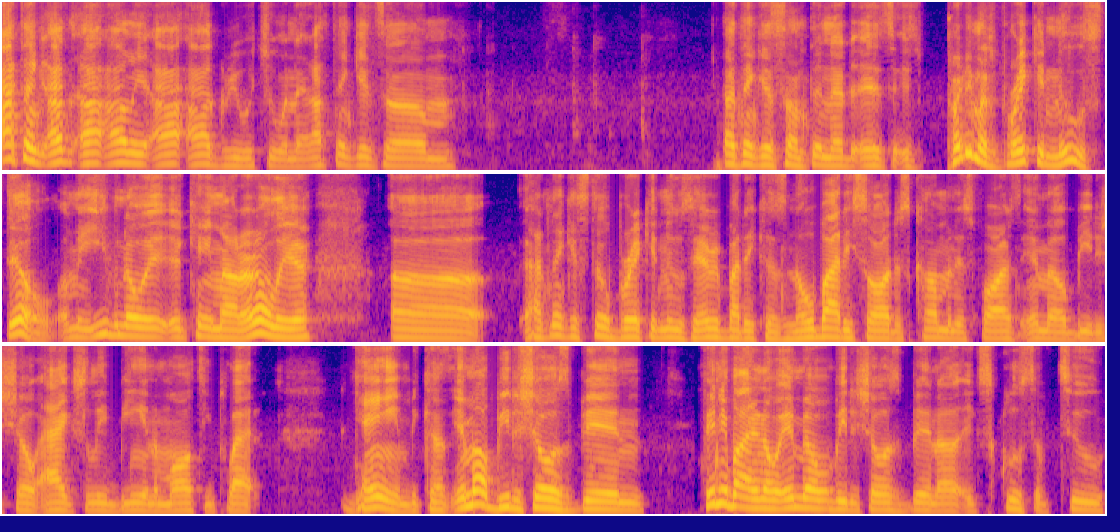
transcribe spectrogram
I think I I, I mean I, I agree with you on that. I think it's um I think it's something that is, is pretty much breaking news still. I mean, even though it, it came out earlier, uh, I think it's still breaking news to everybody because nobody saw this coming as far as MLB the show actually being a multi-plat game because MLB the show has been if anybody know MLB the show has been uh, exclusive to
